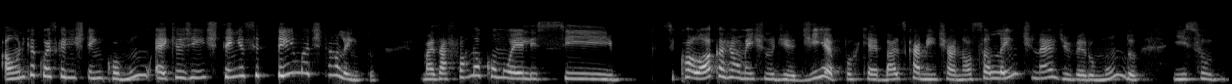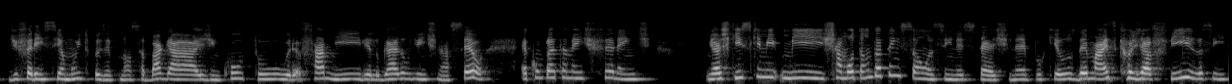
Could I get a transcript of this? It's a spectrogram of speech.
A única coisa que a gente tem em comum é que a gente tem esse tema de talento, mas a forma como ele se se coloca realmente no dia a dia, porque é basicamente a nossa lente, né, de ver o mundo, e isso diferencia muito, por exemplo, nossa bagagem, cultura, família, lugar onde a gente nasceu, é completamente diferente. E acho que isso que me, me, chamou tanta atenção, assim, nesse teste, né? Porque os demais que eu já fiz, assim,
